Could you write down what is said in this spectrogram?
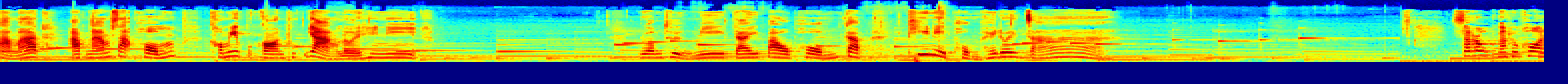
สามารถอาบน้ำสระผม เขามีอุปกรณ์ทุกอย่างเลยให้นี่ รวมถึงมีไดร์เป่าผมกับที่หนีบผมให้ด้วยจ้าสรุปนะทุกคน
